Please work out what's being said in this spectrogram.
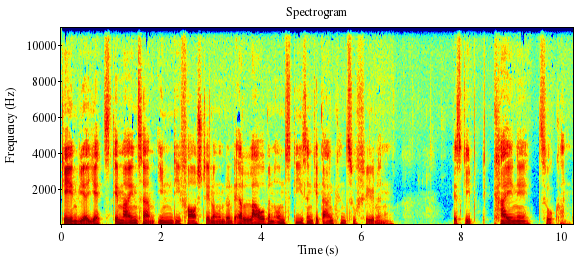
gehen wir jetzt gemeinsam in die Vorstellung und erlauben uns diesen Gedanken zu fühlen. Es gibt keine Zukunft.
